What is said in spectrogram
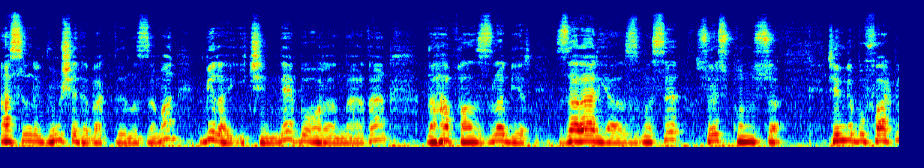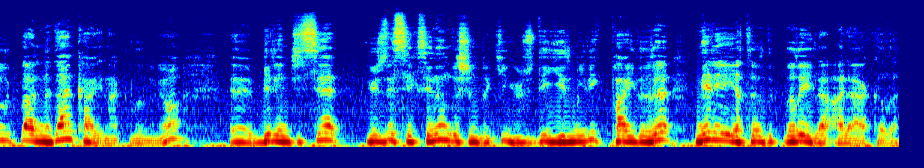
Aslında gümüşe de baktığınız zaman bir ay içinde bu oranlardan daha fazla bir zarar yazması söz konusu. Şimdi bu farklılıklar neden kaynaklanıyor? E, Birincisi %80'in dışındaki %20'lik payları nereye yatırdıklarıyla alakalı.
